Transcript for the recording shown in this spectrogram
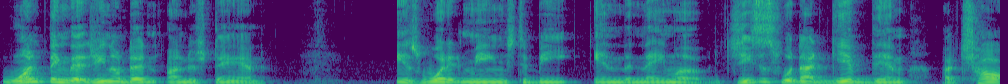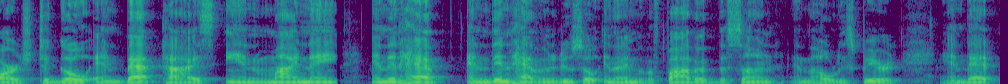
One thing that Gino doesn't understand is what it means to be in the name of. Jesus would not give them a charge to go and baptize in my name and then have and then have them do so in the name of the Father, the Son, and the Holy Spirit. And that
